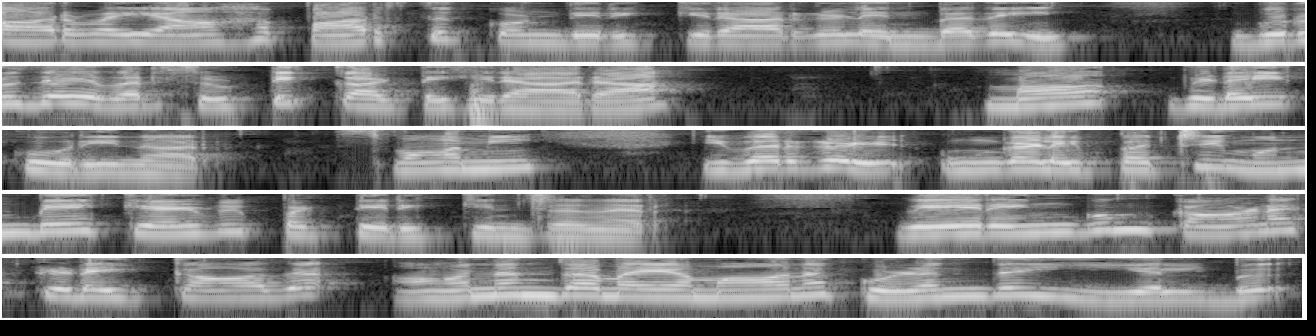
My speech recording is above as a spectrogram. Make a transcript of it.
பார்வையாக பார்த்து கொண்டிருக்கிறார்கள் என்பதை குருதேவர் சுட்டிக்காட்டுகிறாரா? மா விடை கூறினார். சுவாமி இவர்கள் உங்களைப் பற்றி முன்பே கேள்விப்பட்டிருக்கின்றனர். வேறெங்கும் காண கிடைக்காத ஆனந்தமயமான குழந்தை இயல்பு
